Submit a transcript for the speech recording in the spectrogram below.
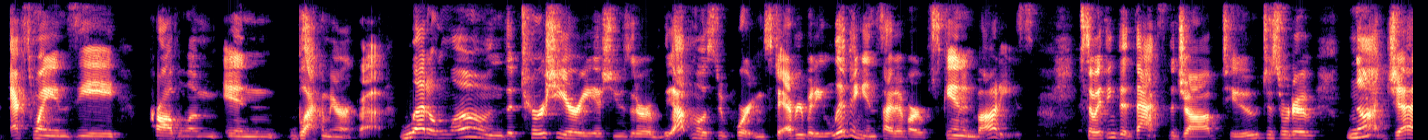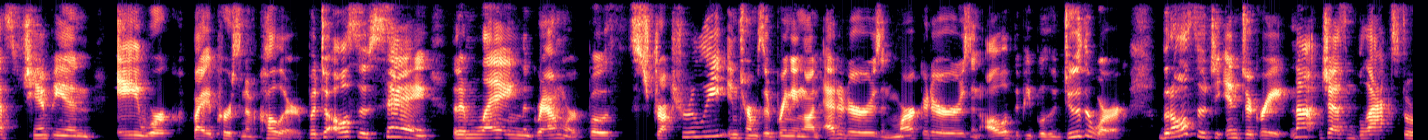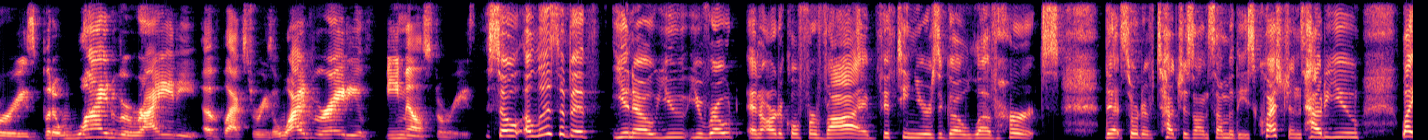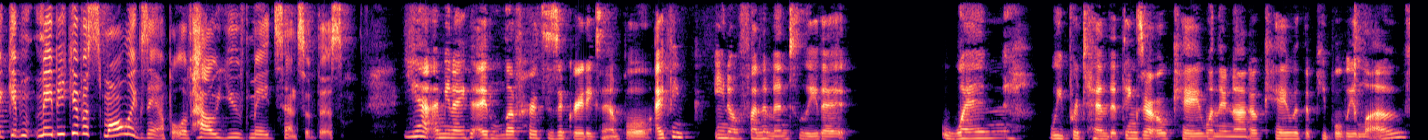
X, Y, and Z problem in Black America, let alone the tertiary issues that are of the utmost importance to everybody living inside of our skin and bodies. So I think that that's the job too, to sort of not just champion a work by a person of color, but to also say that I'm laying the groundwork both structurally in terms of bringing on editors and marketers and all of the people who do the work, but also to integrate not just Black stories, but a wide variety of Black stories, a wide variety of female stories. So, Elizabeth, you know, you you wrote an article for Vibe 15 years ago, Love Hurts, that sort of touches on some of these questions. How do you like give, maybe give a small example of how you've made sense of this? Yeah, I mean, I, I love Hurts is a great example. I think, you know, fundamentally that when we pretend that things are okay when they're not okay with the people we love,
